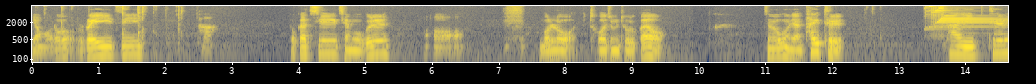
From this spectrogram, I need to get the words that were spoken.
영어로 raise 똑같이 제목을 어, 뭘로 적어주면 좋을까요? 제목은 그냥 타이틀 타이틀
